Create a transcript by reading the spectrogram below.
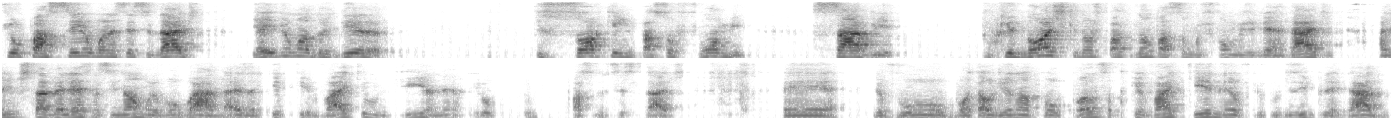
que eu passei uma necessidade, e aí vem uma doideira que só quem passou fome sabe. Porque nós que não passamos fome de verdade, a gente estabelece assim, não, eu vou guardar isso aqui, porque vai que um dia, né, eu, eu faço necessidade. É, eu vou botar o dinheiro na poupança, porque vai que, né, eu fico desempregado.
